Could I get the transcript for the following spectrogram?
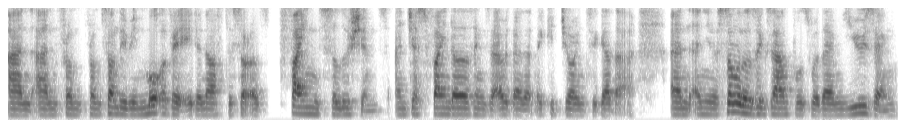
and and from from somebody being motivated enough to sort of find solutions and just find other things out there that they could join together. And and you know some of those examples were them using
